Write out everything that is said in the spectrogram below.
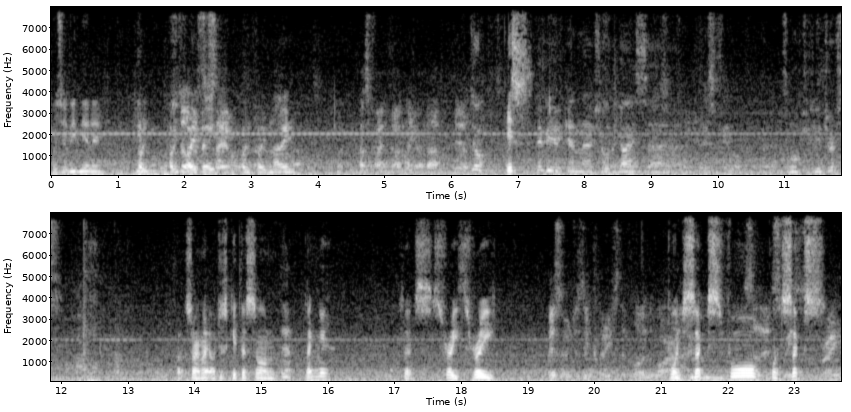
What's it reading there now? Point, point Still five just the eight. same. Point five nine. That's fine, John, leave it at that. Joe, Yes. maybe you can uh, show the guys uh, some of the features. Oh, sorry, mate. I'll just get this on Yeah. thing here. So that's 33, Basically, we just increase the flow in the water. 0.64, mm-hmm. So that it 0.6. squeezes the spring.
